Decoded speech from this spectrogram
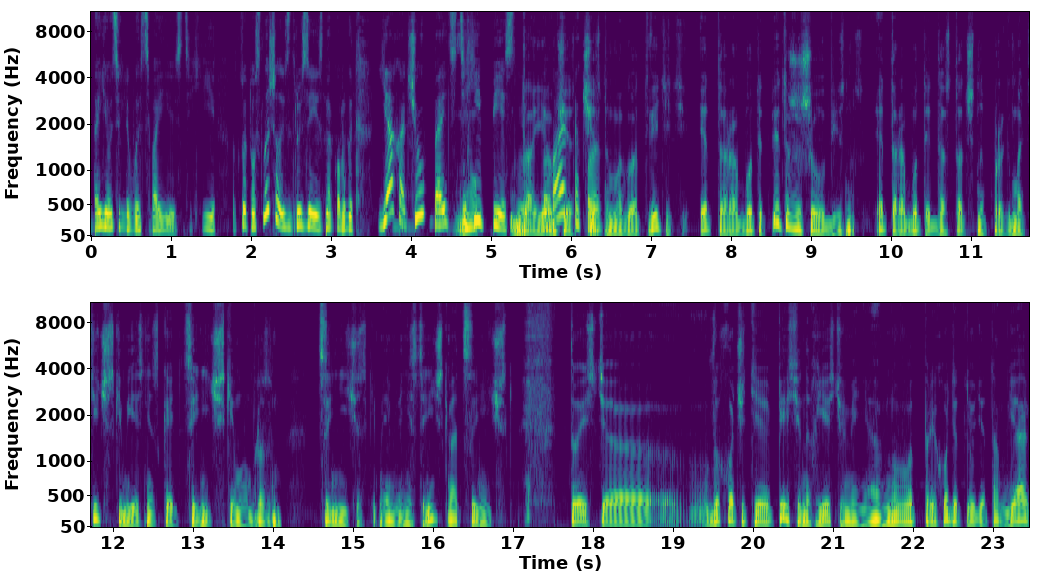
Даете ли вы свои стихи? Вот кто-то услышал из друзей и знакомых, говорит, я хочу поэти стихи, ну, песни. Да, я вообще такое? честно могу ответить, это работает, это же шоу-бизнес, это работает достаточно прагматическим, если не сказать, циническим образом. Циническим, я имею не сценическим, а циническим. То есть э, вы хотите песен, их есть у меня. Ну вот приходят люди там. Я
